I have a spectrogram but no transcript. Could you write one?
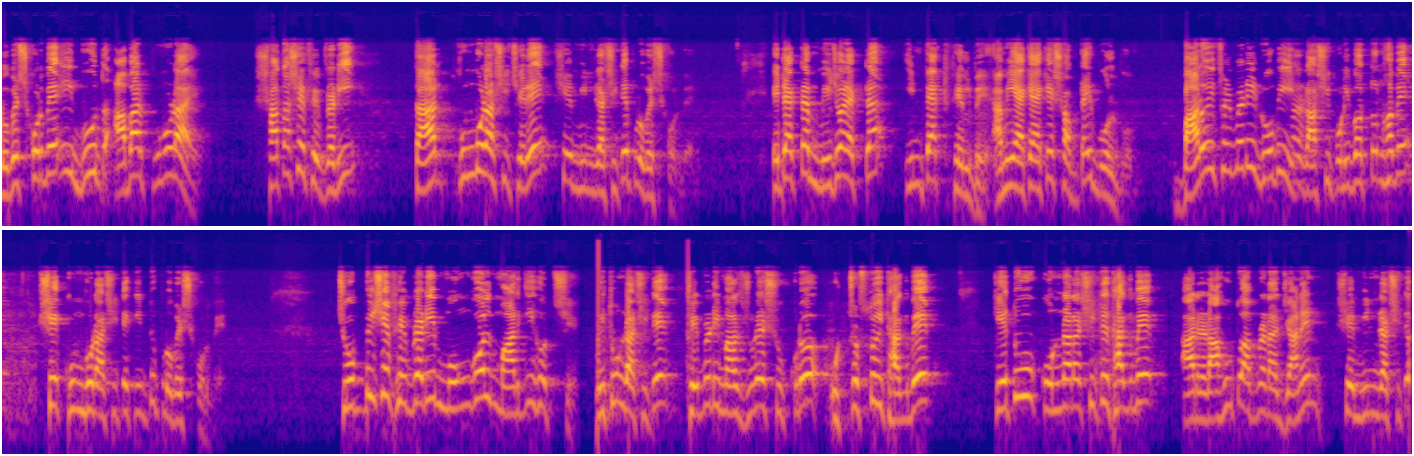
প্রবেশ করবে। এই বুধ আবার পুনরায় সাতাশে ফেব্রুয়ারি তার কুম্ভ রাশি ছেড়ে সে মীন রাশিতে প্রবেশ করবে। এটা একটা মেজর একটা ইম্প্যাক্ট ফেলবে। আমি একে একে সবটাই বলব। বারোই ফেব্রুয়ারি রবি রাশি পরিবর্তন হবে। সে কুম্ভ রাশিতে কিন্তু প্রবেশ করবে। চব্বিশে ফেব্রুয়ারি মঙ্গল মার্গী হচ্ছে। মিথুন রাশিতে ফেব্রুয়ারি মাস জুড়ে শুক্র উচ্চস্থই থাকবে। কেতু কন্যা রাশিতে থাকবে। আর রাহু তো আপনারা জানেন, সে মীন রাশিতে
